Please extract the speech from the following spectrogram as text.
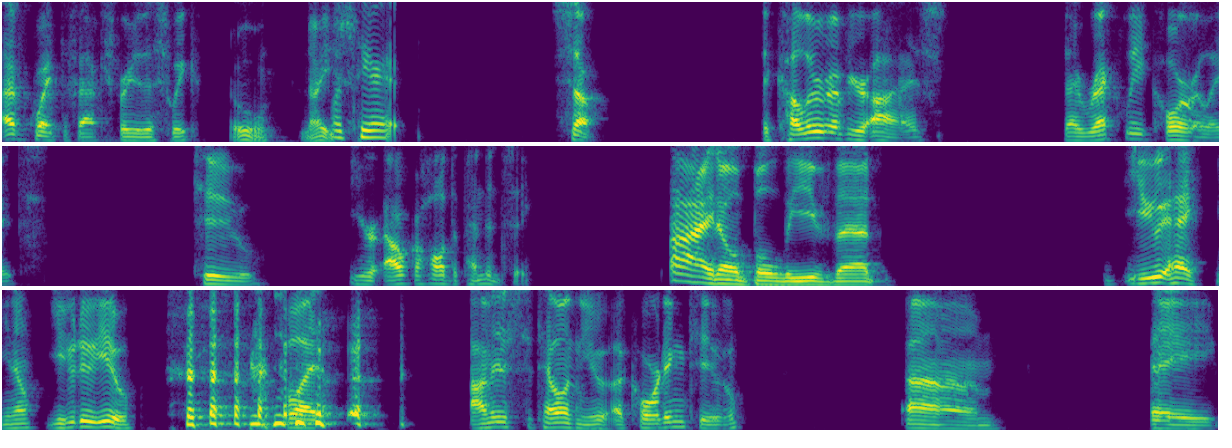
I have quite the facts for you this week. Oh, nice. Let's hear it. So, the color of your eyes directly correlates to your alcohol dependency. I don't believe that. You hey, you know, you do you. but I'm just telling you, according to um a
